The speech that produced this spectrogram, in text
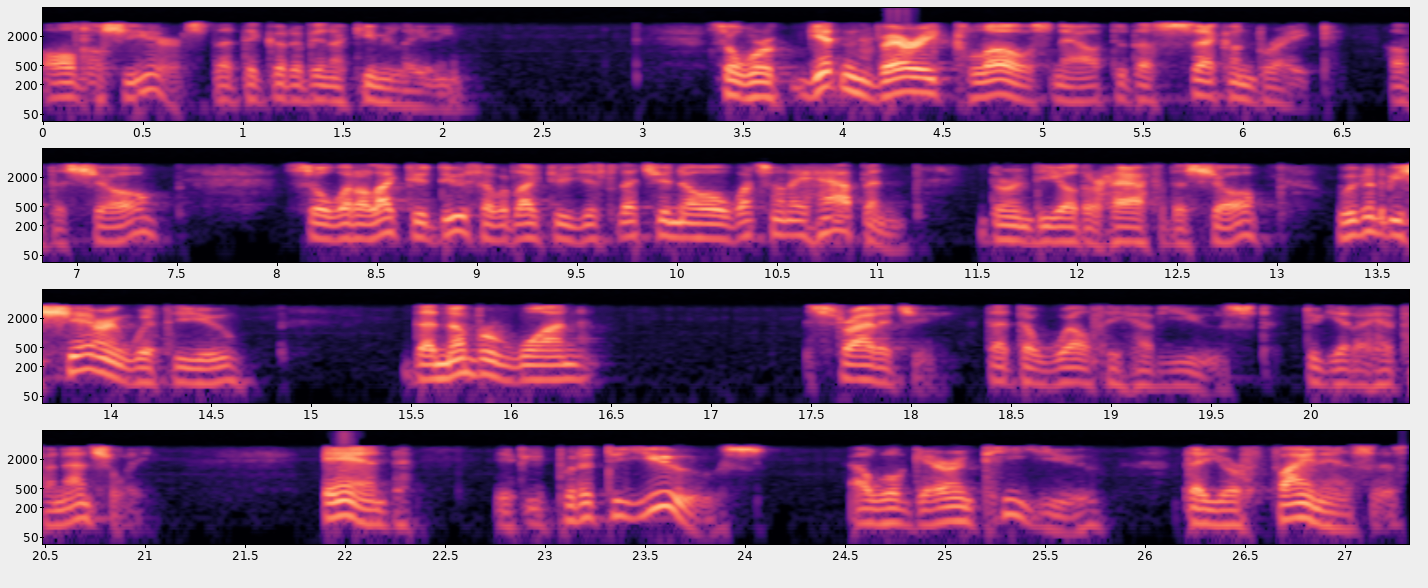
all those years that they could have been accumulating. So we're getting very close now to the second break of the show. So what I'd like to do is I would like to just let you know what's going to happen during the other half of the show. We're going to be sharing with you the number one strategy that the wealthy have used to get ahead financially. And if you put it to use, I will guarantee you that your finances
